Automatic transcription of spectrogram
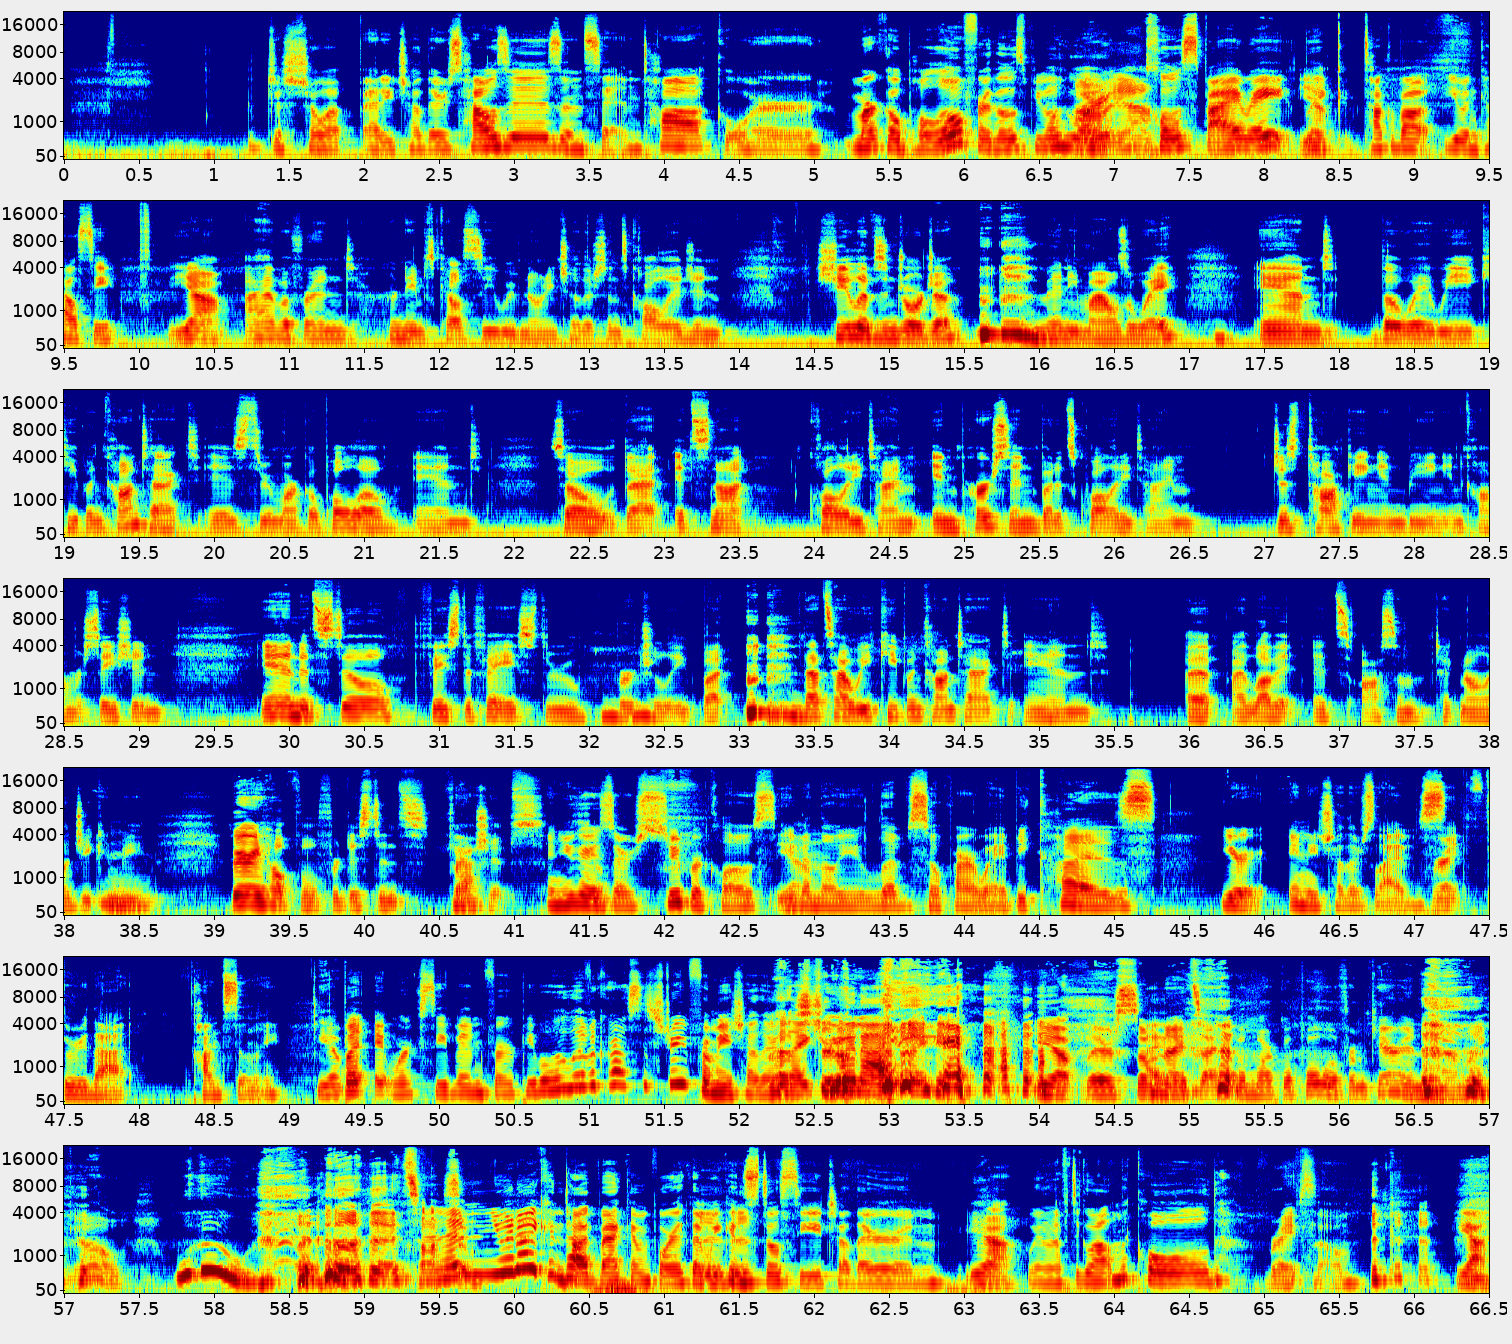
just show up at each other's houses and sit and talk or Marco Polo for those people who Oh, aren't yeah. close by, right? Yeah. Like talk about you and Kelsey. Yeah, I have a friend. Her name's Kelsey. We've known each other since college, and she lives in Georgia, many miles away. And the way we keep in contact is through Marco Polo, and so that it's not quality time in person, but it's quality time just talking and being in conversation. And it's still face to face through virtually, but that's how we keep in contact. And uh, I love it. It's awesome. Technology can be very helpful for distance friendships. And you guys are super close, Yeah. even though you live so far away, because you're in each other's lives Right. through that constantly. Yep. But it works even for people who live across the street from each other, That's like true. you and I. yep. There's some nights I have a Marco Polo from Karen, and I'm like, oh, woohoo! it's and then you and I can talk back and forth, and we Mm-hmm. can still see each other, and yeah. we don't have to go out in the cold. Right. So, yeah.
